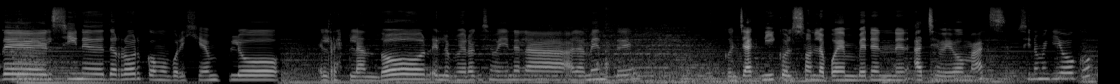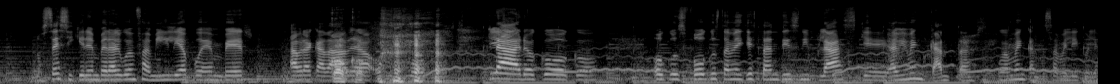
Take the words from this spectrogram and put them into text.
del cine de terror, como por ejemplo El Resplandor, es lo primero que se me viene a la, a la mente. Con Jack Nicholson, la pueden ver en HBO Max, si no me equivoco. No sé, si quieren ver algo en familia, pueden ver Abracadabra, Coco. Hocus Pocus. Claro, Coco. Hocus Pocus también que está en Disney Plus, que a mí me encanta. Bueno, me encanta esa película.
